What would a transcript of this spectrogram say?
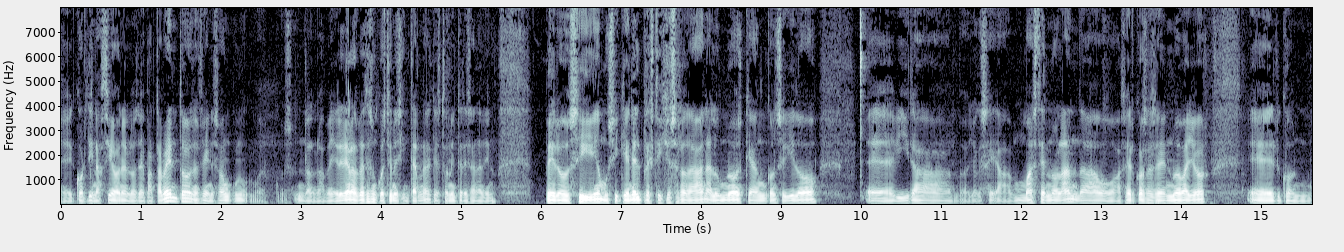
eh, coordinación en los departamentos, en fin, son pues, la mayoría de las veces son cuestiones internas, que esto no interesa a nadie, ¿no? Pero sí, a Musiquén el prestigio se lo dan alumnos que han conseguido eh, ir a, yo qué sé, a un máster en Holanda o hacer cosas en Nueva York eh, con,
